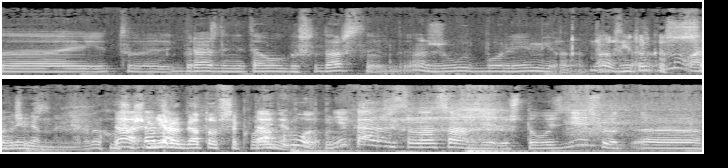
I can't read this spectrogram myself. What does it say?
э, то, граждане того государства да, живут более мирно. Ну, это не только ну, современный мир, да? Хочешь да, мира, да, готовься к войне. Так вот, мне кажется, на самом деле, что вот здесь вот э,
